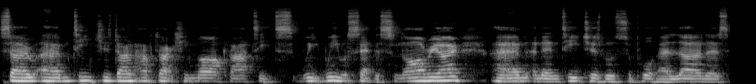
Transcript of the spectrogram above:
so um, teachers don't have to actually mark that. It's we, we will set the scenario and, and then teachers will support their learners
